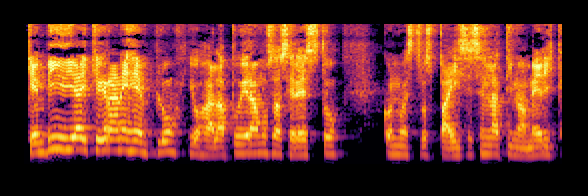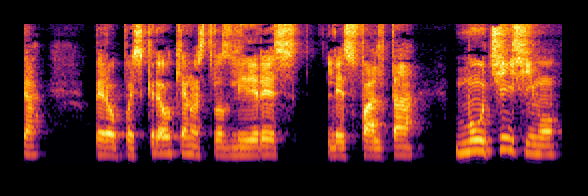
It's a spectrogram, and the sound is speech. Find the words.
Qué envidia y qué gran ejemplo. Y ojalá pudiéramos hacer esto con nuestros países en Latinoamérica. Pero pues creo que a nuestros líderes les falta muchísimo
